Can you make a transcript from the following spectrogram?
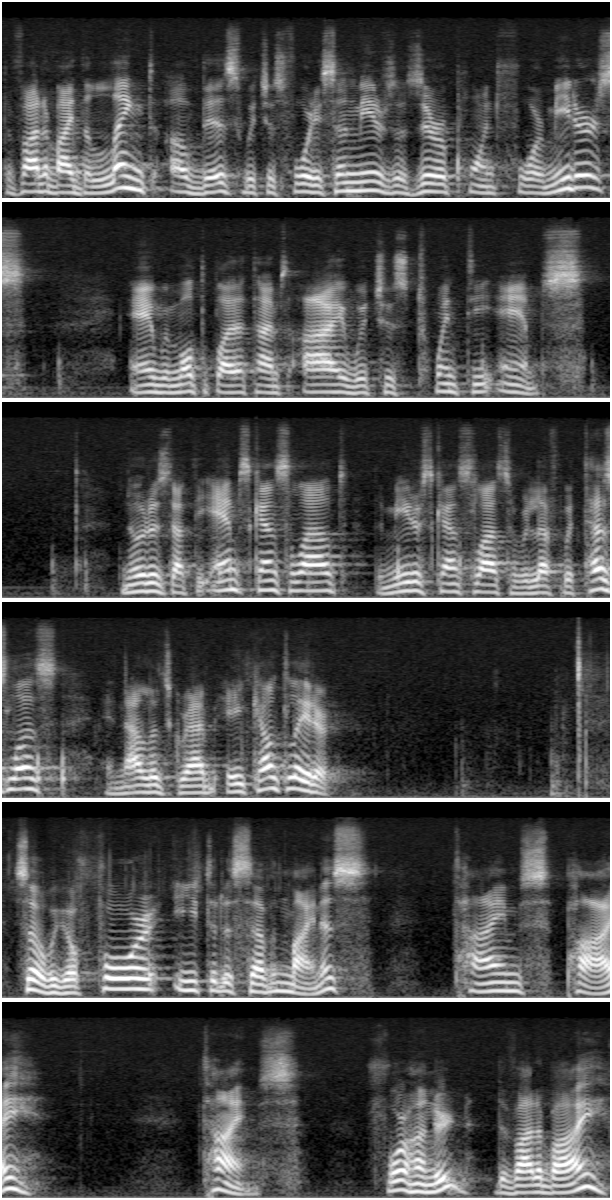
divided by the length of this, which is 40 centimeters or 0.4 meters. And we multiply that times I, which is 20 amps. Notice that the amps cancel out, the meters cancel out, so we're left with Teslas. And now let's grab a calculator. So we go 4 e to the 7 minus times pi times 400 divided by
